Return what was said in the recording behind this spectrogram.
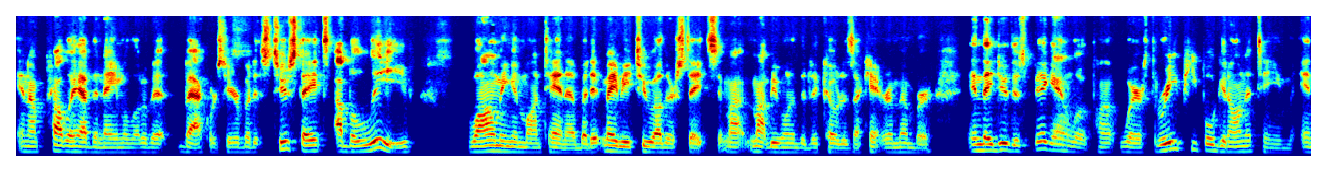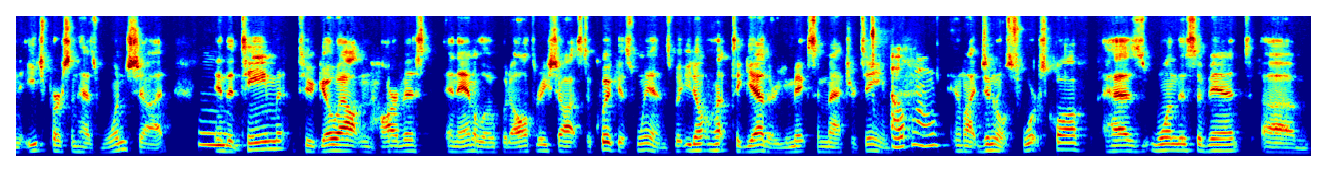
and I probably have the name a little bit backwards here, but it's two states, I believe, Wyoming and Montana, but it may be two other states. It might might be one of the Dakotas. I can't remember. And they do this big antelope hunt where three people get on a team, and each person has one shot. Mm. And the team to go out and harvest an antelope with all three shots, the quickest wins. But you don't hunt together; you mix and match your team. Okay. And like General Schwarzkopf has won this event. Um,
